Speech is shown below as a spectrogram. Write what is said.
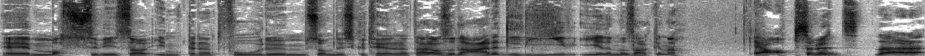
eh, massevis av internettforum som diskuterer dette her. Altså, det er et liv i denne saken, da. Ja, absolutt. Det er det.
